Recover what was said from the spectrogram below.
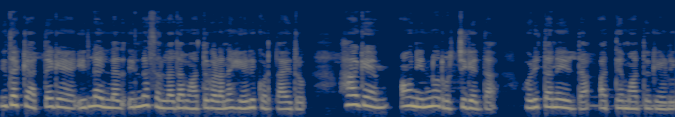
ಇದಕ್ಕೆ ಅತ್ತೆಗೆ ಇಲ್ಲ ಇಲ್ಲ ಇಲ್ಲ ಸಲ್ಲದ ಮಾತುಗಳನ್ನು ಹೇಳಿಕೊಡ್ತಾಯಿದ್ರು ಹಾಗೆ ಅವನು ಇನ್ನೂ ರುಚಿಗೆದ್ದ, ಹೊಡಿತಾನೇ ಇದ್ದ ಅತ್ತೆ ಮಾತು ಕೇಳಿ.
